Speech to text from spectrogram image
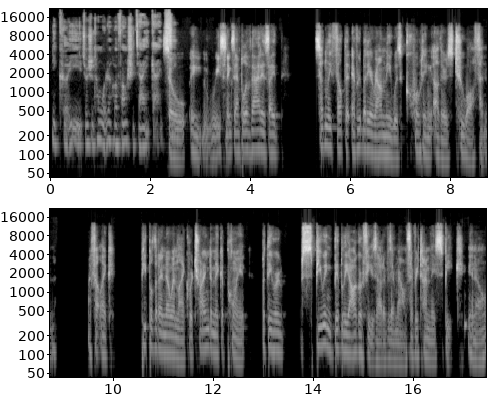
你可以就是通过任何方式加以改进。 So a recent example of that is I suddenly felt that everybody around me was quoting others too often. I felt like people that I know and like were trying to make a point, but they were spewing bibliographies out of their mouth every time they speak. You know,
